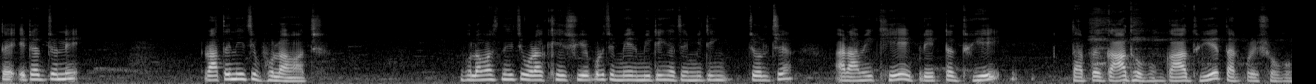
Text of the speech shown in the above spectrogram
তো এটার জন্যে রাতে নিয়েছি ভোলা মাছ। ভোলা মাছ নিয়েছি, ওরা খেয়ে শুয়ে পড়েছে। মেয়ের মিটিং আছে মিটিং চলছে। আর আমি খেয়ে এই প্লেটটা ধুয়েই তারপরে গা ধোবো। গা ধুয়ে তারপরে শোবো।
